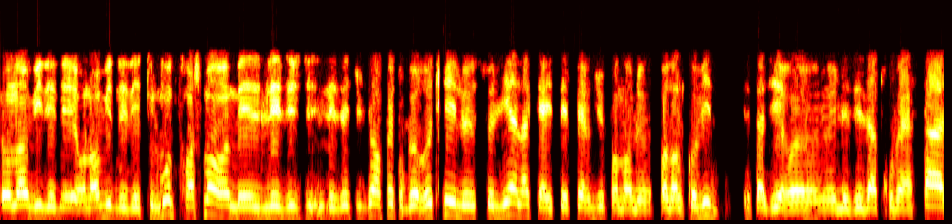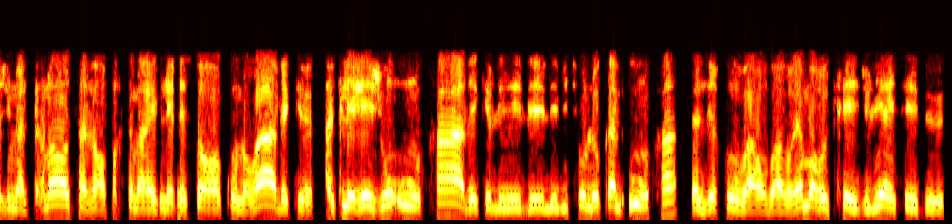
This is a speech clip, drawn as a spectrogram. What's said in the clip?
On a envie d'aider, on a envie d'aider tout le monde franchement, hein, mais les, les étudiants en fait on veut recréer le, ce lien là qui a été perdu pendant le pendant le Covid, c'est-à-dire euh, les aider à trouver un stage, une alternance, en partenariat avec les restaurants qu'on aura, avec euh, avec les régions où on sera, avec les, les, missions locales où on sera. C'est-à-dire qu'on va on va vraiment recréer du lien, essayer de,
